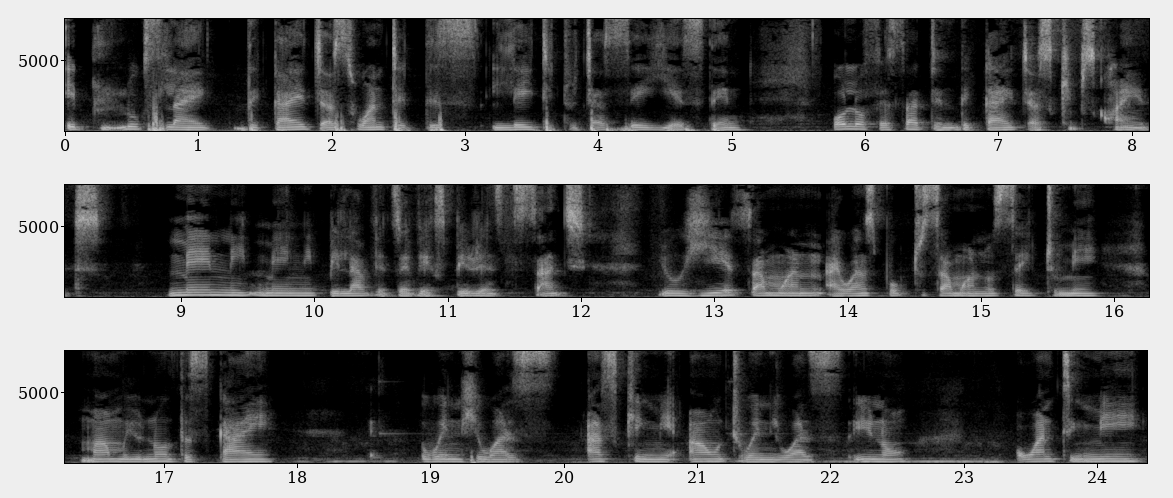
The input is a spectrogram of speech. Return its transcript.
it looks like the guy just wanted this lady to just say yes. Then all of a sudden, the guy just keeps quiet. Many, many beloveds have experienced such. You hear someone, I once spoke to someone who said to me, Mom, you know this guy, when he was asking me out, when he was, you know, wanting me,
